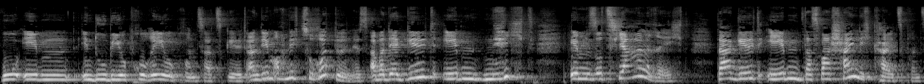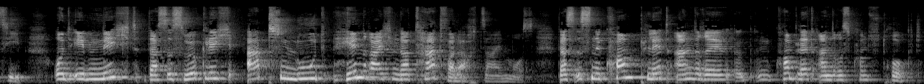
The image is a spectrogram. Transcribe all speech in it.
wo eben in dubio pro reo Grundsatz gilt, an dem auch nicht zu rütteln ist. Aber der gilt eben nicht im Sozialrecht. Da gilt eben das Wahrscheinlichkeitsprinzip und eben nicht, dass es wirklich absolut hinreichender Tatverdacht sein muss. Das ist eine komplett andere, ein komplett anderes Konstrukt.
